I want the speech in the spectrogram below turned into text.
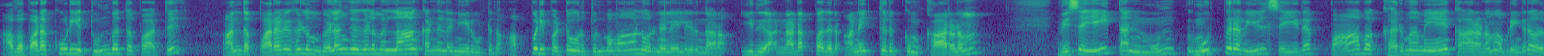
அவள் படக்கூடிய துன்பத்தை பார்த்து அந்த பறவைகளும் விலங்குகளும் எல்லாம் கண்ணில் நீர் விட்டுதான் அப்படிப்பட்ட ஒரு துன்பமான ஒரு நிலையில் இருந்தாராம். இது நடப்பதர் அனைத்திற்கும் காரணம் விசையை தன் முன் முற்பிறவியில் செய்த பாவ கர்மமே காரணம் அப்படிங்கிற ஒரு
